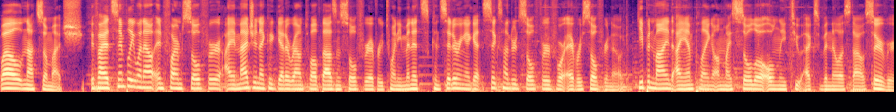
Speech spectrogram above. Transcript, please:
Well, not so much. If I had simply went out and farmed sulfur, I imagine I could get around 12,000 sulfur every 20 minutes, considering I get 600 sulfur for every sulfur node. Keep in mind, I am playing on my solo only 2x vanilla style server.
